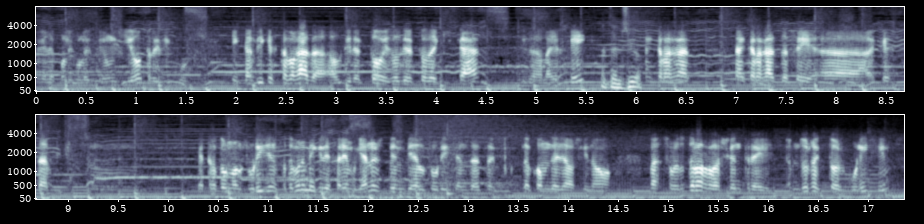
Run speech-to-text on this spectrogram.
aquella pel·lícula, té un guió ridícul. I en canvi aquesta vegada el director és el director de Kick-Ass i de Lionsgate, Atenció. s'ha encarregat, encarregat de fer eh, aquesta aquest retorn als orígens, però també una mica diferent, perquè ja no és ben bé els orígens de, de, de com d'allò, sinó va, sobretot la relació entre ells, amb dos actors boníssims,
